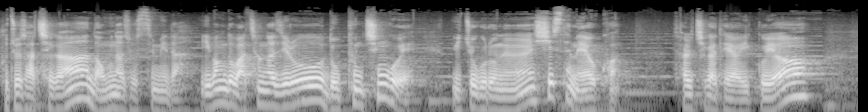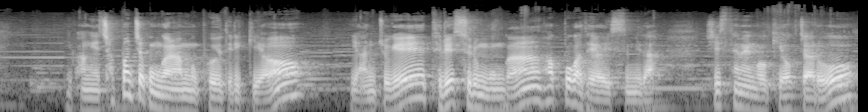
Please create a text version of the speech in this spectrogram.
구조 자체가 너무나 좋습니다. 이 방도 마찬가지로 높은 층고에 위쪽으로는 시스템 에어컨 설치가 되어 있고요. 이 방의 첫 번째 공간을 한번 보여드릴게요. 이 안쪽에 드레스룸 공간 확보가 되어 있습니다. 시스템 행거 기역자로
